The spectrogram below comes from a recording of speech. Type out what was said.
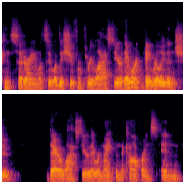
considering, let's see, what they shoot from three last year. They weren't. They really didn't shoot there last year. They were ninth in the conference in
